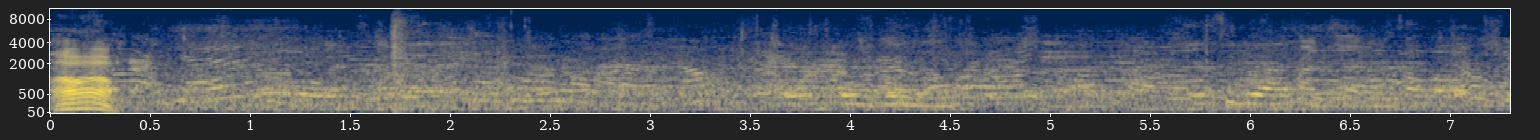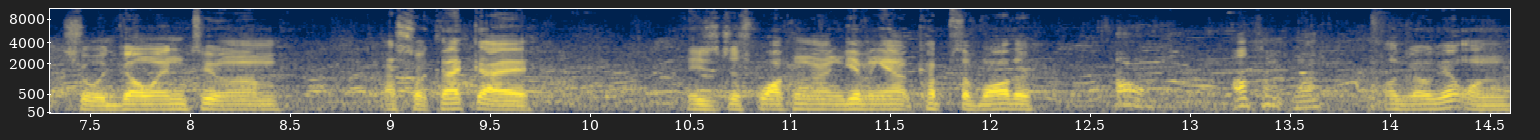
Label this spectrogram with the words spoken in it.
I don't know. Should we go into um? That's what that guy. He's just walking around giving out cups of water. Oh, I'll take one. I'll go get one.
